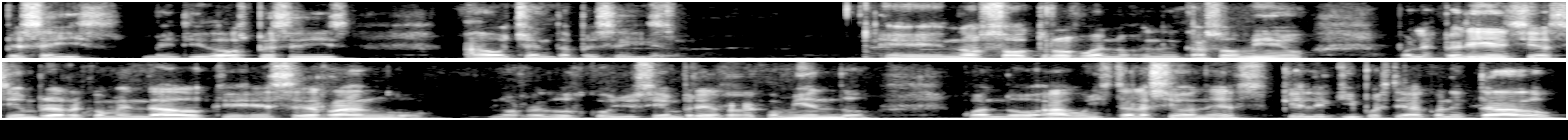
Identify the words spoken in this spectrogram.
PCIs, 22 PCIs a 80 PCIs. Eh, nosotros, bueno, en el caso mío, por la experiencia, siempre he recomendado que ese rango lo reduzco, yo siempre recomiendo cuando hago instalaciones que el equipo esté conectado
